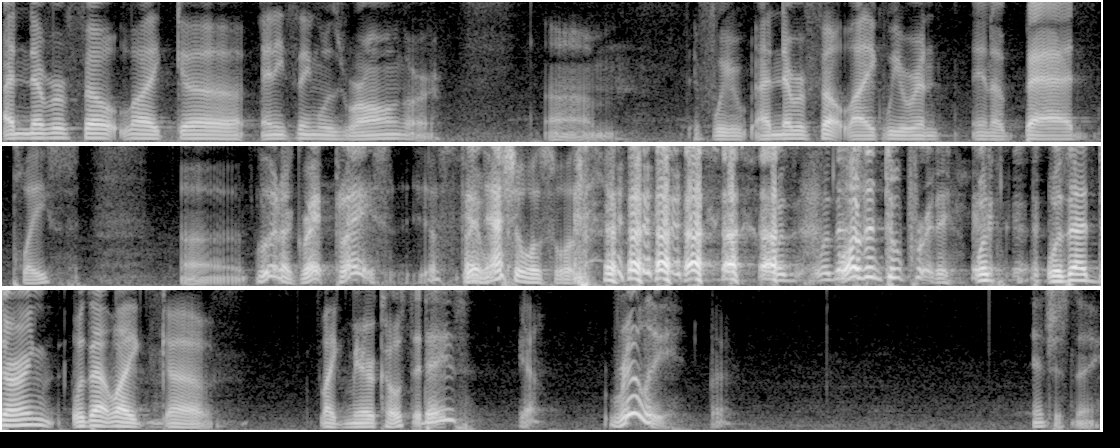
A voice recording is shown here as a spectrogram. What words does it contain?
I never felt like uh, anything was wrong, or um, if we. I never felt like we were in in a bad place. Uh, We're in a great place. Yeah. financial was, was, was, was wasn't too pretty. was was that during? Was that like uh, like Miracosta days? yeah. Really Yeah. interesting.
